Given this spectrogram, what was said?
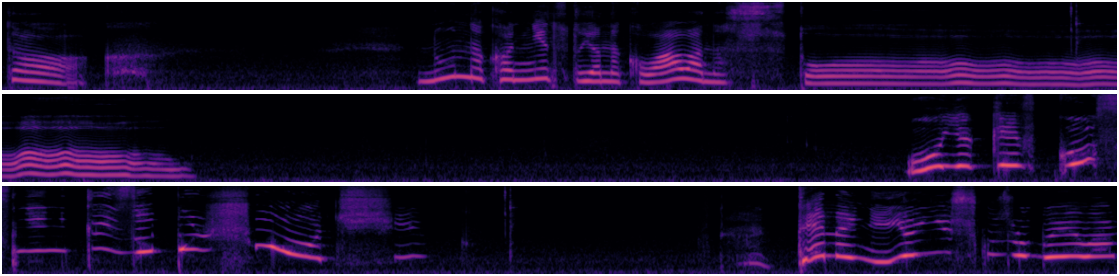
Так. Ну, наконец-то я наклала на стол. Ой, який вкусненький запашочок. Ти мені яєчку зробила.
